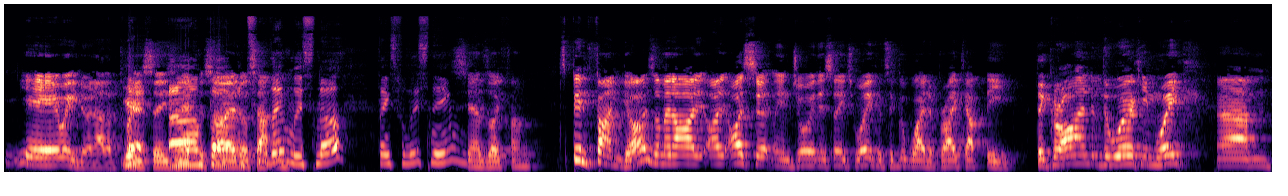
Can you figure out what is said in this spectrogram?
Yeah, we can do another Yeah, pre-season um, episode or something. then, listener, thanks for listening. Sounds like fun. It's been fun, guys. I mean, I, I, I certainly enjoy this each week. It's a good way to break up the, the grind of the working week. Um,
